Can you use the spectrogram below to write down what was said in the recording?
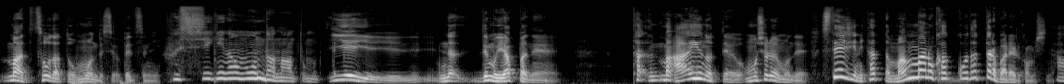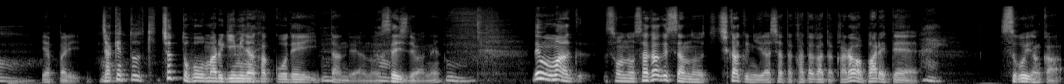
まあそうだと思うんですよ別に。不思議なもんだなと思って。いえいえいえ。なでもやっぱねたまあああいうのって面白いもんでステージに立ったまんまの格好だったらバレるかもしれない。あ。やっぱりジャケットちょっとフォーマル気味な格好で行ったんで、はい。ステージではね、あうん。でもまあその坂口さんの近くにいらっしゃった方々からはバレてはい。すごいなんか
